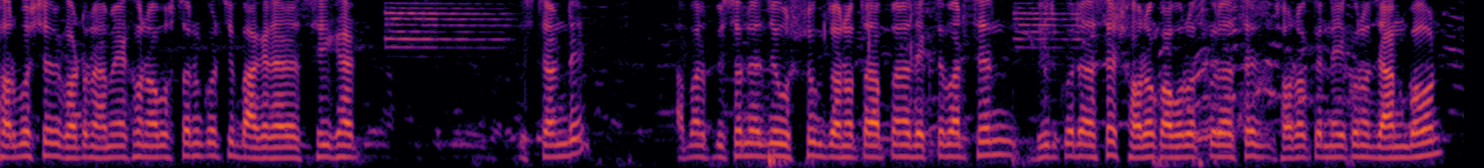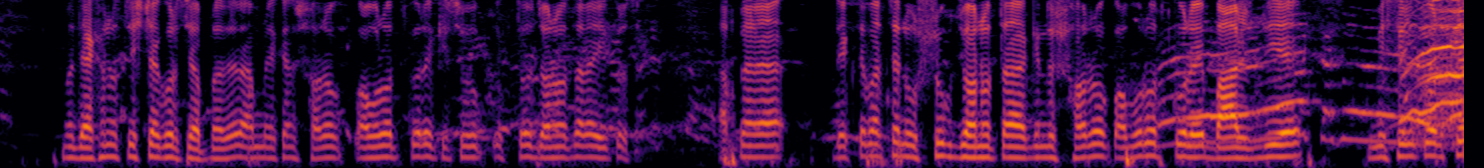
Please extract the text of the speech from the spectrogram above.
সর্বশেষ ঘটনা। আমি এখন অবস্থান করছি বাগেরহাটের শ্রীঘাট স্ট্যান্ডে। আমার পিছনে যে উৎসুক জনতা আপনারা দেখতে পাচ্ছেন ভিড় করে আছে সড়ক অবরোধ করে আছে সড়কে নেই কোনো যানবাহন। দেখানোর চেষ্টা করছি আপনাদের। আমরা এখানে সড়ক অবরোধ করে কিছু উক্ত জনতারা ই করছে। আপনারা দেখতে পাচ্ছেন উৎসুক জনতা কিন্তু সড়ক অবরোধ করে বাস দিয়ে মিছিল করছে।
